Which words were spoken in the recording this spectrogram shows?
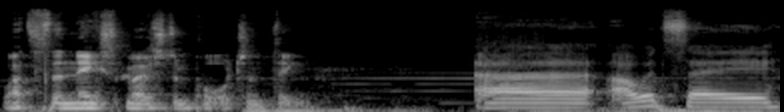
What's the next most important thing? uh, I would say.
